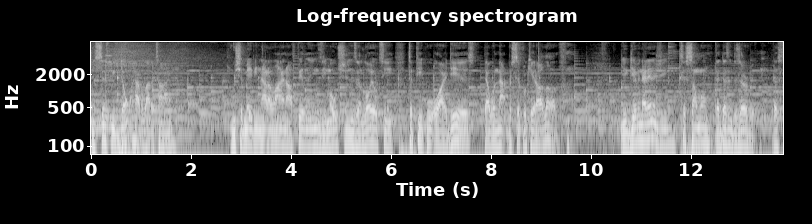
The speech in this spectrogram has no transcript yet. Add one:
And since we don't have a lot of time, we should maybe not align our feelings, emotions, and loyalty to people or ideas that will not reciprocate our love. You're giving that energy to someone that doesn't deserve it. That's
